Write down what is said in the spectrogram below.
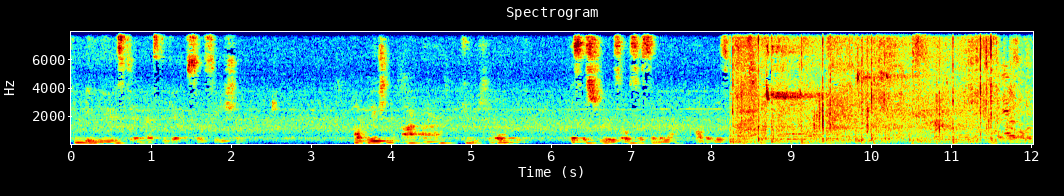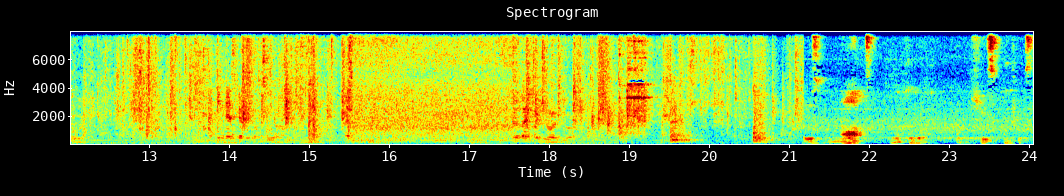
can be used to investigate association. Population RR can. This issue is also similar, but it is is not workable in case context.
